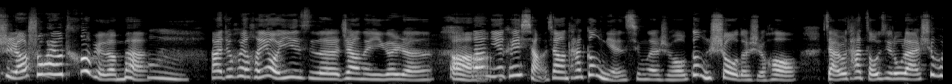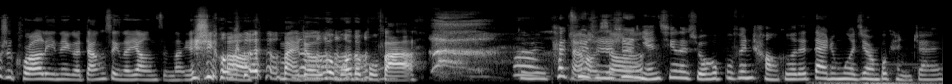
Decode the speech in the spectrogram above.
识，然后说话又特别的慢，嗯。啊，就会很有意思的这样的一个人啊，那你也可以想象他更年轻的时候、更瘦的时候，假如他走起路来是不是 Crawley 那个 dancing 的样子呢？也是有可能，迈着恶魔的步伐。对，他确实是年轻的时候不分场合的戴着墨镜不肯摘。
